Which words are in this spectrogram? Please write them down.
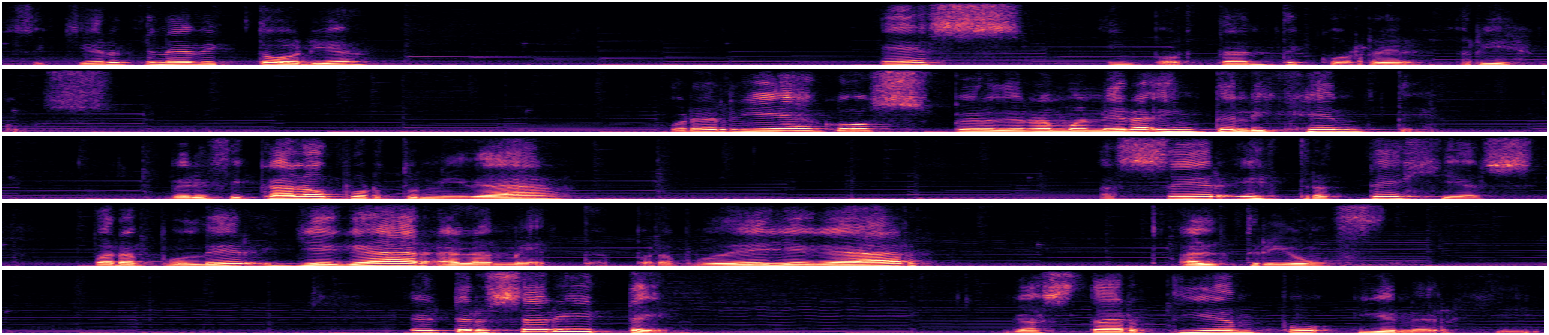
si quiere tener victoria, es importante correr riesgos. Correr riesgos, pero de una manera inteligente. Verificar la oportunidad, hacer estrategias para poder llegar a la meta, para poder llegar al triunfo. El tercer ítem, gastar tiempo y energía.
